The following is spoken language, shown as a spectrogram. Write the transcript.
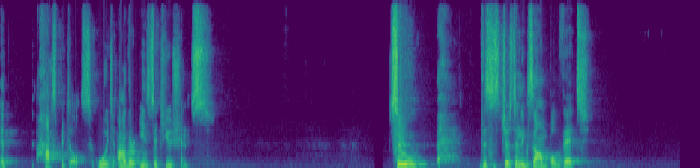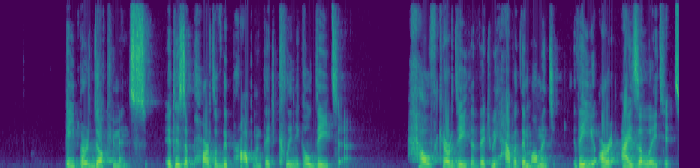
at hospitals or at other institutions. So this is just an example that paper documents, it is a part of the problem that clinical data, healthcare data that we have at the moment, they are isolated.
